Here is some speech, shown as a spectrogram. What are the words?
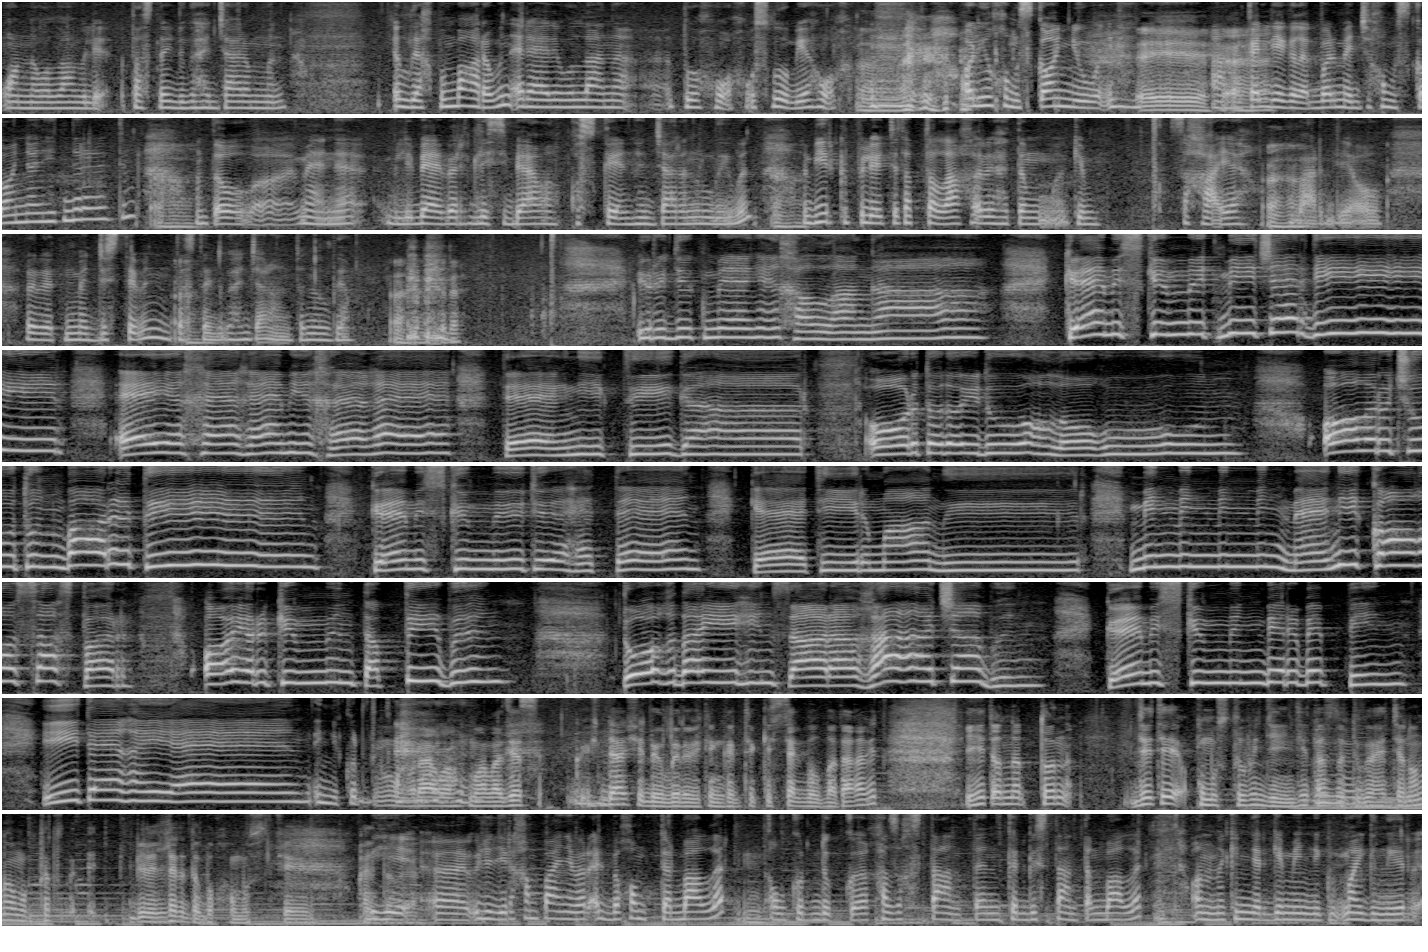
онна боллан биле тастай дүгә хаҗарыммын. Болланы тух хуах, услуби хуах. Олин хумскан юын. Э, А, коллегалар бар мен хумскан ян хитнер әлетим. Онта ул мәне биле бәбер для себя кускайын хаҗарын лыбын. Бир көпөлөтә тапталах рыхтым ким сахая бар ди ол. Үрдік мене халаңа, көміс күміт мечердір, әйі хәғә мехәғә, тәңнік тігар, ортодойду олығын, олар чутун барытын, көміс күміт өһәттен, кәтір маныр. Мин, мин, мин, мин, мәні қағасас бар, Ойыр күмін таптыбын, тоғдайын сараға чабын, көміс күмін бербеппін, итәғайен. Ине күрдік. Браво, молодец. Дальше дылдыры викин кертик кистел был батага бит. И это он тон Дети кумустубун дейинде тазда түгә җан оны муктар билелер дә бу кумус те Бихи үлелер компания бар, әлбә хомуктар баллар. Ол күрдік Қазақстантан, Кыргызстантан баллар. Онна кинлерге менник майгыныр,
